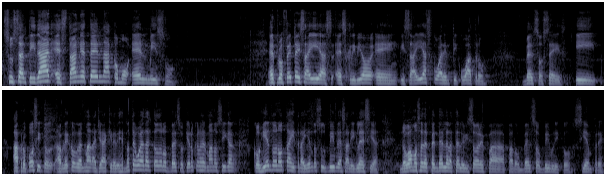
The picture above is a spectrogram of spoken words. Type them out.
Su santidad es tan eterna como Él mismo. El profeta Isaías escribió en Isaías 44, verso 6. Y a propósito, hablé con la hermana Jackie le dije, no te voy a dar todos los versos, quiero que los hermanos sigan cogiendo notas y trayendo sus Biblias a la iglesia. No vamos a depender de los televisores pa- para los versos bíblicos siempre.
